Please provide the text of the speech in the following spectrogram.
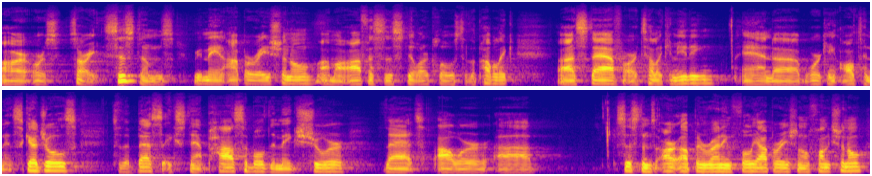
are, or, sorry, systems remain operational. Um, Our offices still are closed to the public. Uh, Staff are telecommuting and uh, working alternate schedules to the best extent possible to make sure that our uh, systems are up and running, fully operational, functional,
